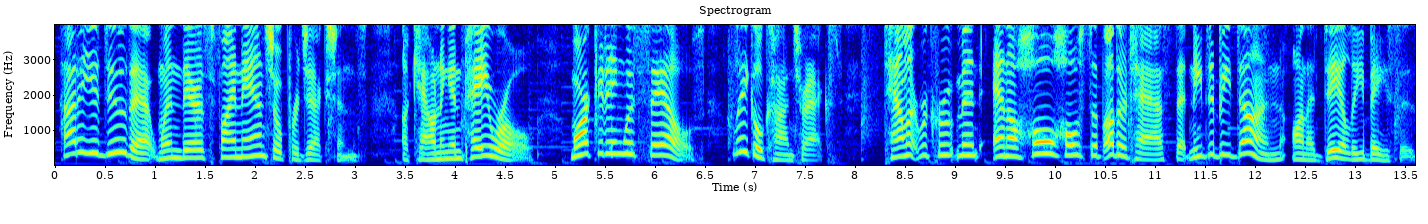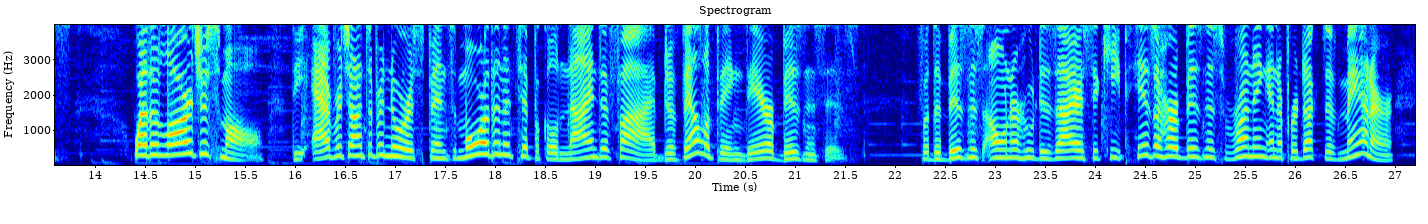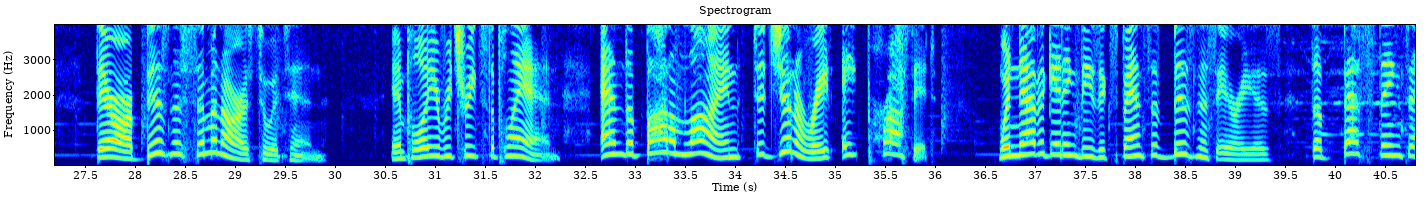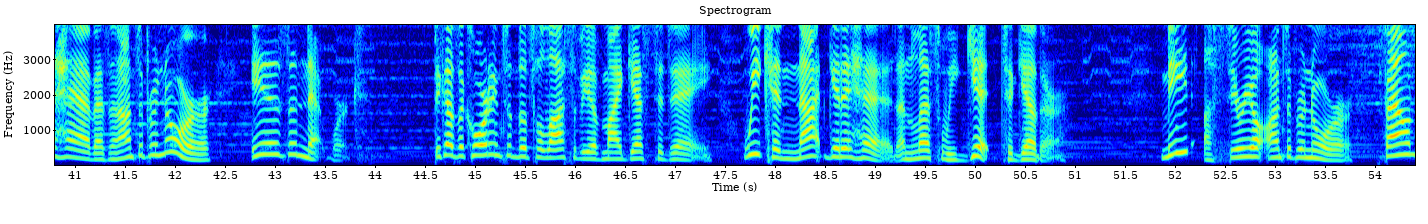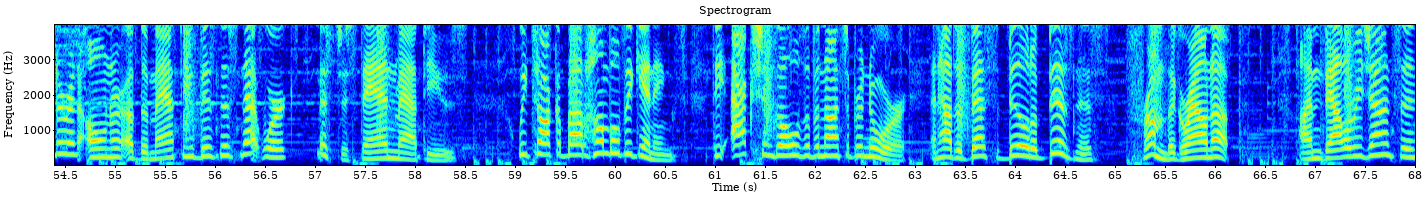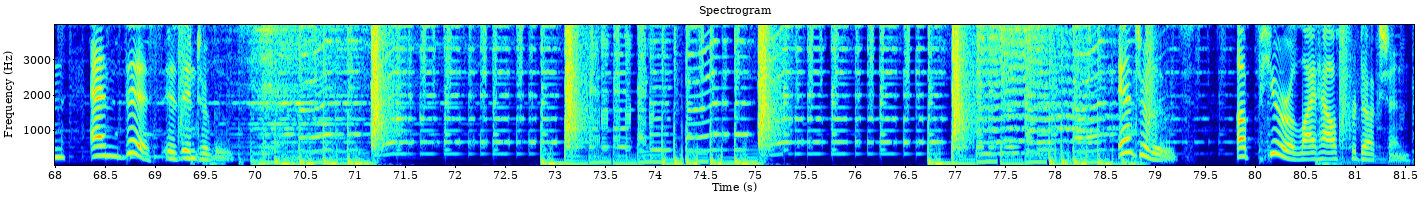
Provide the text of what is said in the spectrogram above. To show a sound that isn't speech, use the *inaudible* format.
How do you do that when there's financial projections, accounting and payroll, marketing with sales, legal contracts, talent recruitment, and a whole host of other tasks that need to be done on a daily basis? Whether large or small, the average entrepreneur spends more than a typical 9 to 5 developing their businesses. For the business owner who desires to keep his or her business running in a productive manner, there are business seminars to attend, employee retreats to plan, and the bottom line to generate a profit. When navigating these expansive business areas, the best thing to have as an entrepreneur is a network. Because according to the philosophy of my guest today, we cannot get ahead unless we get together. Meet a serial entrepreneur, founder and owner of the Matthew Business Network, Mr. Stan Matthews. We talk about humble beginnings, the action goals of an entrepreneur, and how to best build a business from the ground up. I'm Valerie Johnson, and this is Interludes. Interludes, a pure Lighthouse production.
